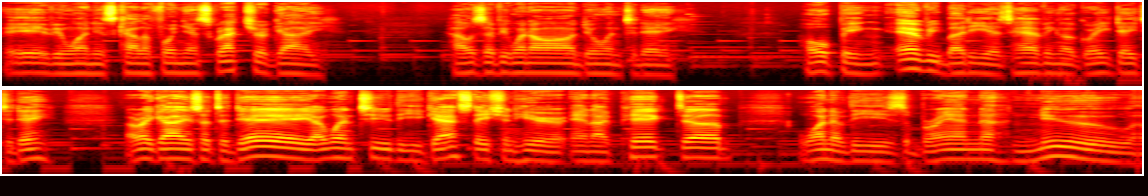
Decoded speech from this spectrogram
Hey everyone, it's California Scratcher Guy. How's everyone all doing today? Hoping everybody is having a great day today. Alright guys, so today I went to the gas station here and I picked up one of these brand new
